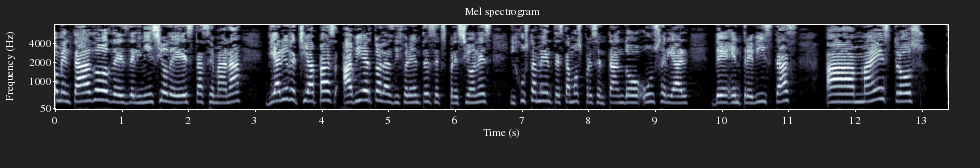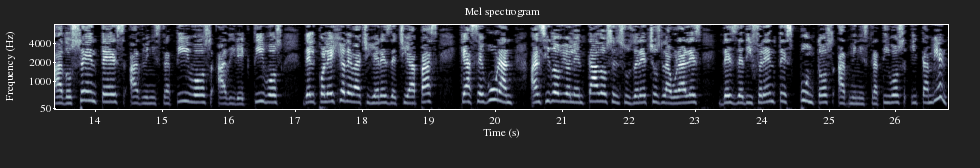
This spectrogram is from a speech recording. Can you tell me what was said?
Comentado desde el inicio de esta semana, Diario de Chiapas abierto a las diferentes expresiones y justamente estamos presentando un serial de entrevistas a maestros, a docentes, administrativos, a directivos del Colegio de Bachilleres de Chiapas que aseguran han sido violentados en sus derechos laborales desde diferentes puntos administrativos y también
